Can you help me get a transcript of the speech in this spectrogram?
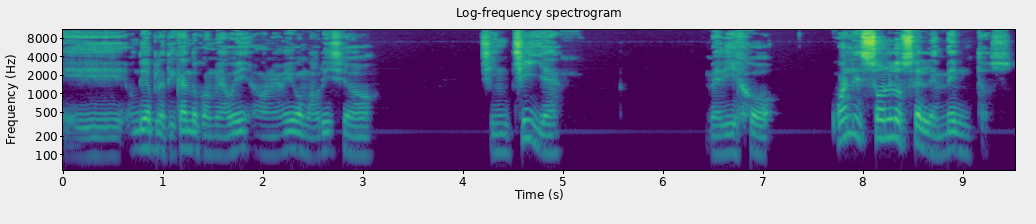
eh, un día platicando con mi, amigo Mauricio Chinchilla, me dijo, ¿cuáles son los elementos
